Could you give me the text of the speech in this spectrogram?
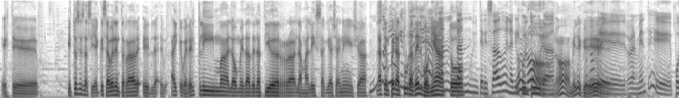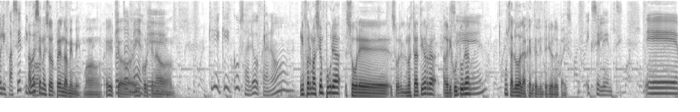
Este, entonces así, hay que saber enterrar, el- el- hay que ver el clima, la humedad de la tierra, la maleza que haya en ella, No la temperatura del boniato. Tan, tan interesado en la No, agricultura. No, no, mire que Un hombre realmente eh, polifacético. a veces me sorprendo a mí mismo. He hecho, Totalmente. incursionado. Qué, qué cosa loca, ¿no? Información pura sobre, sobre nuestra tierra, agricultura. Sí, Un saludo a la gente del interior del país. excelente. Eh,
